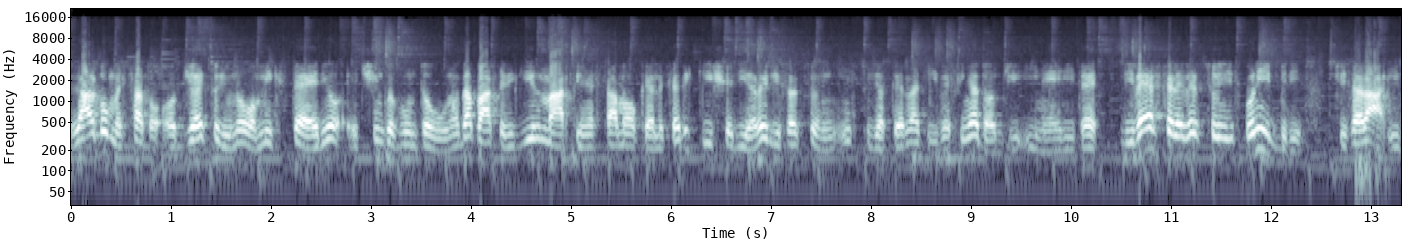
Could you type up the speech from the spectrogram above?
L'album è stato oggetto di un nuovo mix stereo e 5.1 da parte di Gil Martin e Sam Hawker che arricchisce di registrazioni in studio alternative fino ad oggi inedite. Diverse le versioni disponibili, ci sarà il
